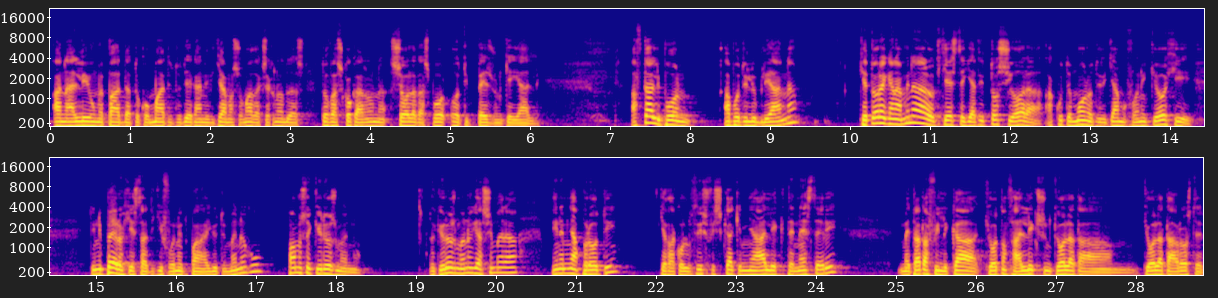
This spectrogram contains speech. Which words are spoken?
αναλύουμε πάντα το κομμάτι του τι έκανε η δικιά μας ομάδα ξεχνώντας το βασικό κανόνα σε όλα τα σπορ ότι παίζουν και οι άλλοι. Αυτά λοιπόν από τη Λουμπλιάνα και τώρα για να μην αναρωτιέστε γιατί τόση ώρα ακούτε μόνο τη δικιά μου φωνή και όχι την υπέροχη αισθαντική φωνή του Παναγιώτη Μένεγου πάμε στο κυρίως μενού. Το κυρίως μενού για σήμερα είναι μια πρώτη και θα ακολουθήσει φυσικά και μια άλλη εκτενέστερη μετά τα φιλικά και όταν θα λήξουν και όλα τα, και όλα τα ρόστερ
